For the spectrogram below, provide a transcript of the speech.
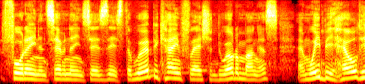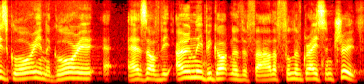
14 and 17 says this The Word became flesh and dwelt among us, and we beheld his glory, and the glory as of the only begotten of the Father, full of grace and truth.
